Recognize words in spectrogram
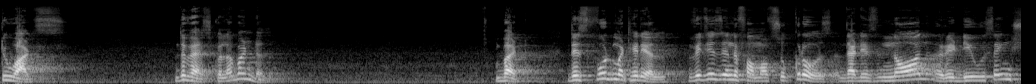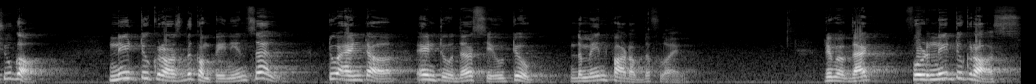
towards the vascular bundle. But this food material which is in the form of sucrose that is non-reducing sugar need to cross the companion cell to enter into the sieve tube the main part of the phloem. Remember that food need to cross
